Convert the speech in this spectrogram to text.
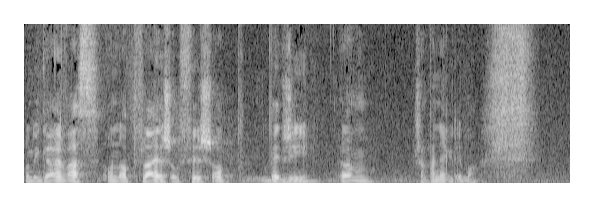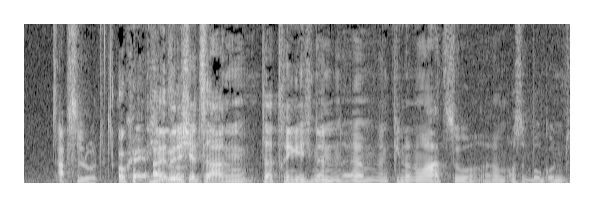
und egal was und ob Fleisch, ob Fisch, ob Veggie, ähm, Champagner geht immer. Absolut. Okay, Hier also. würde ich jetzt sagen, da trinke ich einen, ähm, einen Pinot Noir zu, ähm, aus dem Burgund,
